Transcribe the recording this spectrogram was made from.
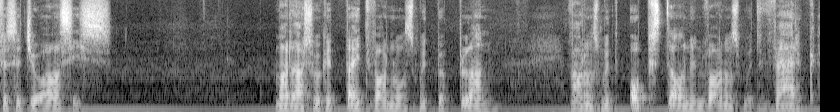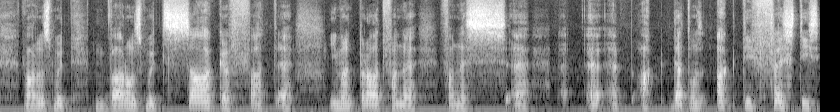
vir situasies. Maar daar's ook 'n tyd waarna ons moet beplan waar ons moet opstaan en waar ons moet werk, waar ons moet waar ons moet sake vat. Uh, iemand praat van 'n van 'n 'n 'n dat ons aktivisties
